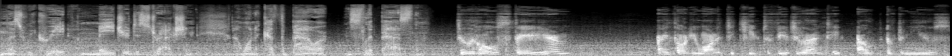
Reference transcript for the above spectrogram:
unless we create a major distraction. I want to cut the power and slip past them. To the whole stadium? I thought you wanted to keep the vigilante out of the news.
